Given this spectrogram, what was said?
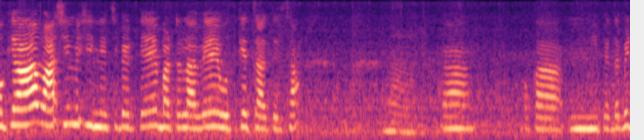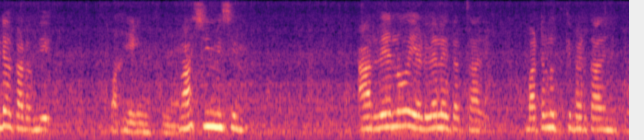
ఒక వాషింగ్ మెషిన్ తెచ్చి పెడితే బట్టలు అవే ఉతికేచ్చా తెలుసా? ఒక నీ పెద్ద బిడ్డ కాడ ఉంది. వాషింగ్ మిషన్ ఆరు వేలు ఏడు వేలు అవుతుంది సార్. బట్టలు ఉతికి పెడతాది నీకు.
